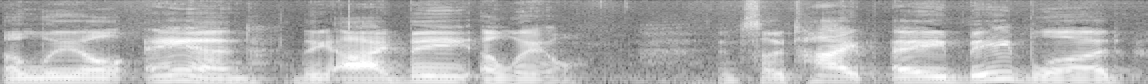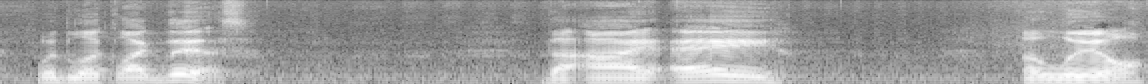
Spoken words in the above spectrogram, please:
allele and the IB allele. And so type AB blood would look like this. The IA allele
